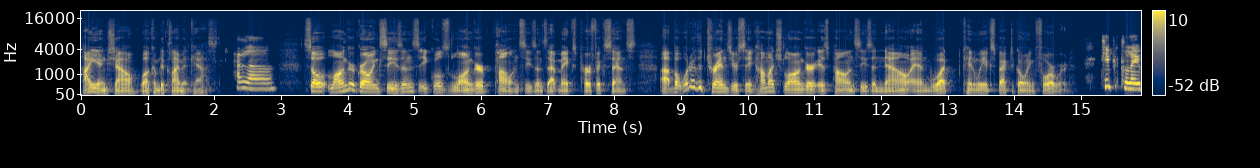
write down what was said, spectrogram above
Hi, Yingxiao. Welcome to ClimateCast. Hello. So, longer growing seasons equals longer pollen seasons. That makes perfect sense. Uh, but what are the trends you're seeing? How much longer is pollen season now, and what can we expect going forward? Typically,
